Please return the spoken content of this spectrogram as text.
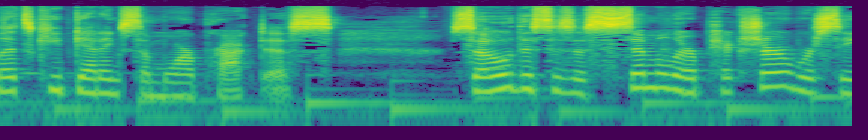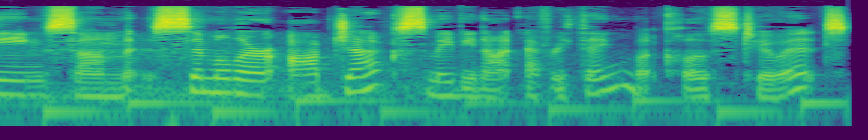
Let's keep getting some more practice. So this is a similar picture. We're seeing some similar objects, maybe not everything, but close to it.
